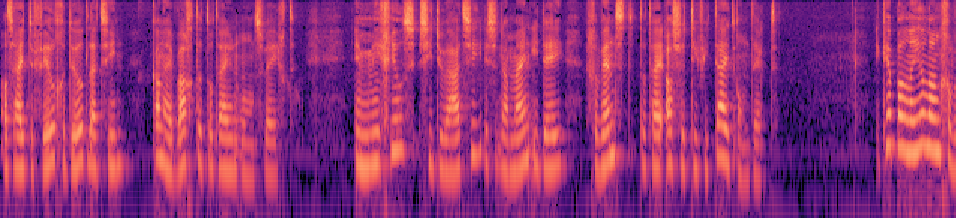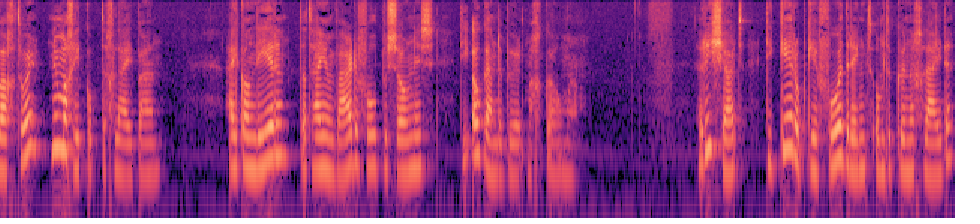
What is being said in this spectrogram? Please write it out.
Als hij te veel geduld laat zien, kan hij wachten tot hij een ons weegt. In Michiels situatie is het naar mijn idee gewenst dat hij assertiviteit ontdekt. Ik heb al heel lang gewacht hoor, nu mag ik op de glijbaan. Hij kan leren dat hij een waardevol persoon is die ook aan de beurt mag komen. Richard, die keer op keer voordringt om te kunnen glijden,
